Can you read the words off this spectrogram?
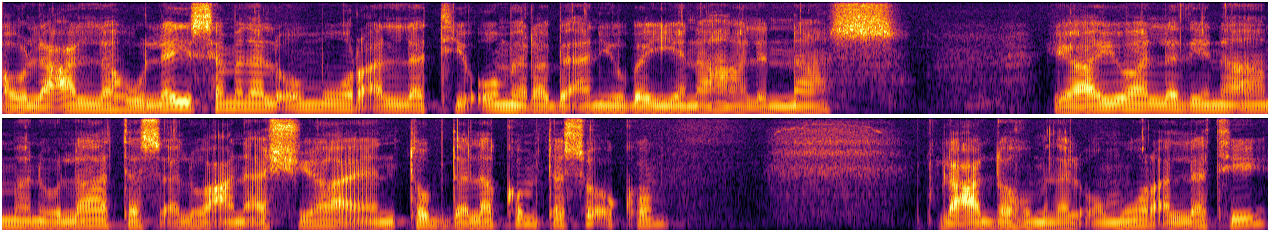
أو لعله ليس من الأمور التي أمر بأن يبينها للناس. يا أيها الذين آمنوا لا تسألوا عن أشياء إن تبد لكم تسؤكم. لعله من الأمور التي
